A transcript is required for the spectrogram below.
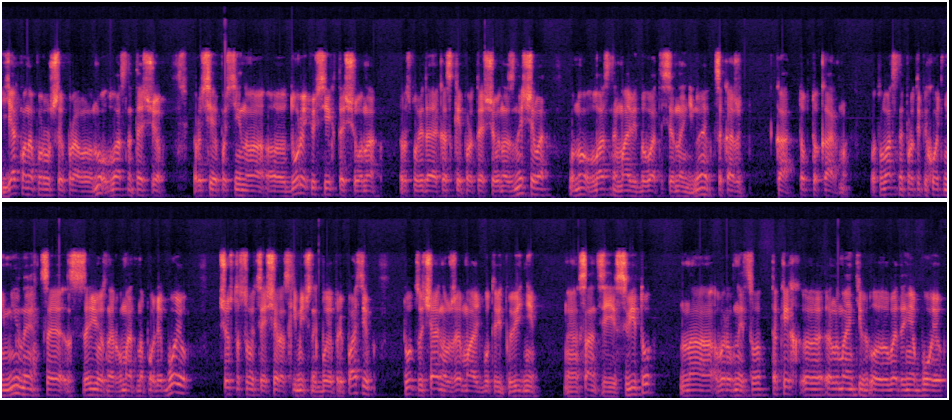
як вона порушує правила. Ну, власне, те, що Росія постійно е, дурить усіх, те, що вона розповідає казки про те, що вона знищила, воно власне має відбуватися на ній. Ну, як це кажуть, К, тобто карма. От, власне, протипіхотні міни це серйозний аргумент на полі бою. Що стосується ще раз хімічних боєприпасів, тут звичайно вже мають бути відповідні е, санкції світу на виробництво таких е, елементів е, ведення бою.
